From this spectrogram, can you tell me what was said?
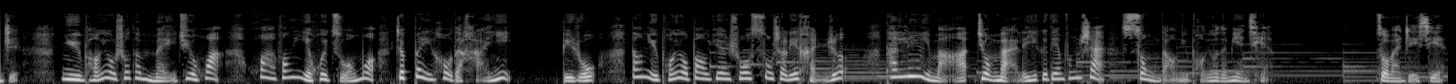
至，女朋友说的每句话，画风也会琢磨这背后的含义。比如，当女朋友抱怨说宿舍里很热，他立马就买了一个电风扇送到女朋友的面前。做完这些，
